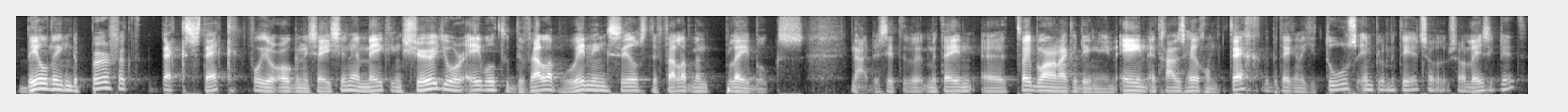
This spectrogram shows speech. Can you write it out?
Building the perfect tech stack for your organization and making sure you are able to develop winning sales development playbooks. Nou, er zitten we meteen eh, twee belangrijke dingen in. Eén, het gaat dus heel erg om tech. Dat betekent dat je tools implementeert, zo, zo lees ik dit.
